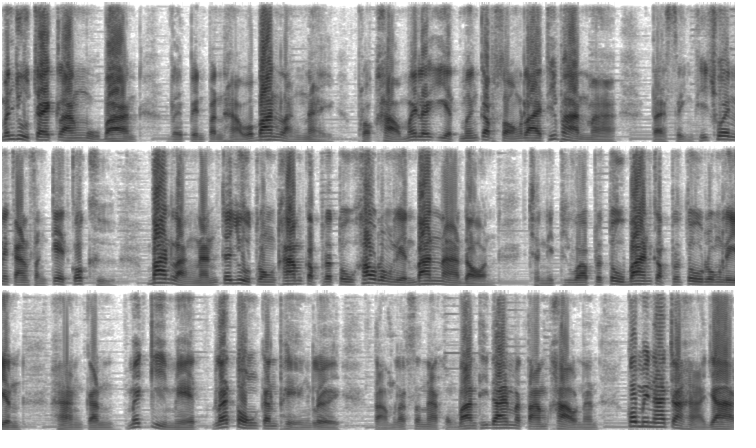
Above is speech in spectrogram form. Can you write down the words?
มันอยู่ใจกลางหมู่บ้าน เลยเป็นปัญหาว่าบ้านหลังไหน เพราะข่าวไม่ละเอียดเหมือนกับสองรายที่ผ่านมา แต่สิ่งที่ช่วยในการสังเกตก็คือ บ้านหลังนั้นจะอยู่ตรงข้ามกับประตูเข้าโรงเรียนบ้านนาดอน ชนิดที่ว่าประตูบ้านกับประตูโรงเรียน ห่างกันไม่กี่เมตร และตรงกันเพงเลย ตามลักษณะของบ้านที่ได้มาตามข่าวนั้น ก็ไม่น่าจะหายาก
